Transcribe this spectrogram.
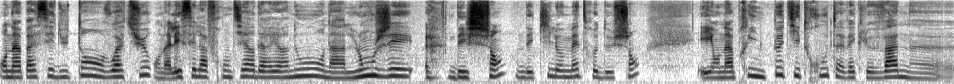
On a passé du temps en voiture, on a laissé la frontière derrière nous, on a longé des champs, des kilomètres de champs. Et on a pris une petite route avec le van euh,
